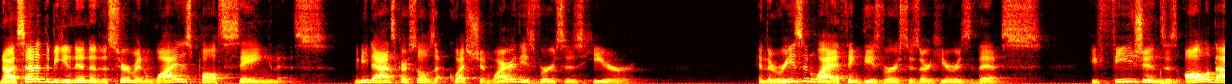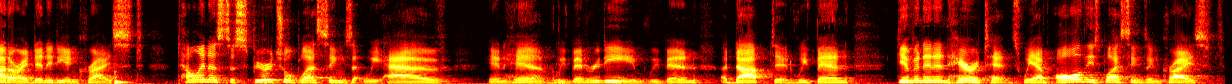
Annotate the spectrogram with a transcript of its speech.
Now, I said at the beginning of the sermon, why is Paul saying this? we need to ask ourselves that question why are these verses here? And the reason why I think these verses are here is this Ephesians is all about our identity in Christ, telling us the spiritual blessings that we have in Him. We've been redeemed, we've been adopted, we've been given an inheritance. We have all these blessings in Christ.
